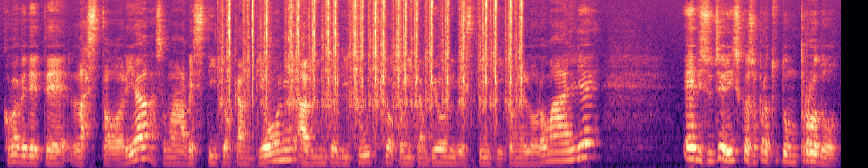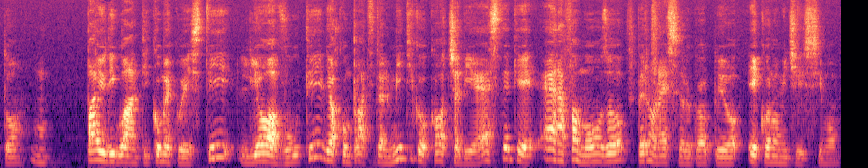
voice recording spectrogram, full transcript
come vedete la storia, insomma ha vestito campioni, ha vinto di tutto con i campioni vestiti con le loro maglie. E vi suggerisco soprattutto un prodotto, un paio di guanti come questi li ho avuti, li ho comprati dal mitico Coccia di Este che era famoso per non essere proprio economicissimo.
